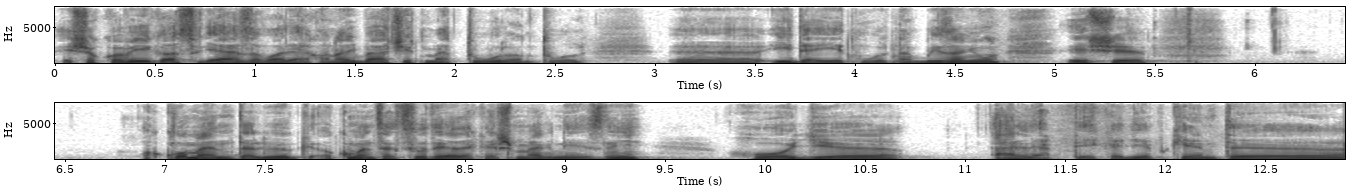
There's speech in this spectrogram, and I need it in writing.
És akkor vége az, hogy elzavarják a nagybácsit, mert túlontúl ö, idejét múltnak bizonyul, és a kommentelők, a komment érdekes megnézni, hogy ö, ellepték egyébként ö,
